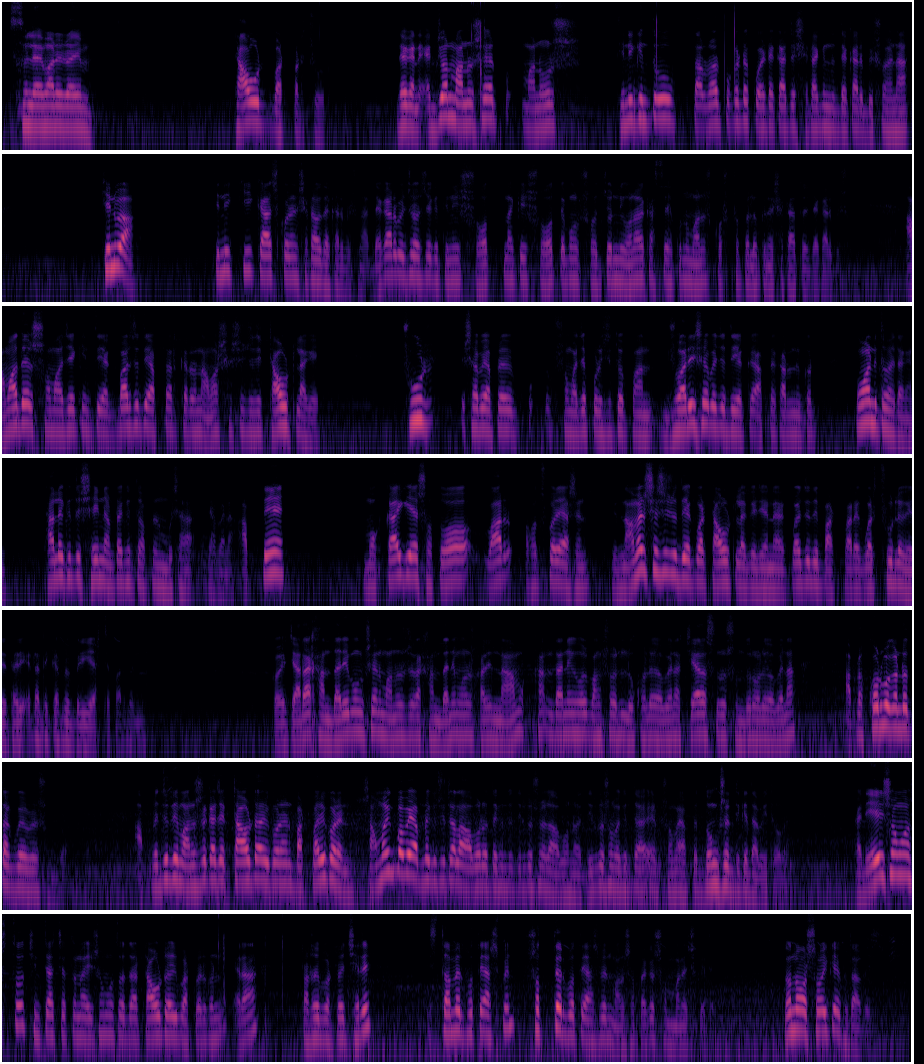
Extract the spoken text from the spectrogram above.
ইসলাম রহিম। Tout বাটপার চোর। দেখেন, একজন মানুষের মানুষ, তিনি কিন্তু তার পকেটে কয় টাকা আছে সেটা কিন্তু দেখার বিষয় না। কিংবা তিনি কি কাজ করেন সেটাও দেখার বিষয় না। দেখার বিষয় হচ্ছে কি, তিনি সৎ নাকি সৎ এবং সজ্জন্য ওনার কাছে কোনো মানুষ কষ্ট পেল কিনা সেটা তো দেখার বিষয়। আমাদের সমাজে কিন্তু একবার যদি আপনার, কারণ আমার শেষে যদি টাউট লাগে, চুর হিসাবে আপনি সমাজে পরিচিত পান, জুয়ারি হিসাবে যদি এক- আপনি কারণ নিকট প্রমাণিত হয়ে থাকেন তাহলে কিন্তু সেই নামটা কিন্তু আপনার মুছা যাবে না। আপনি মক্কায় গিয়ে শতবার হজ করে আসেন নামের শেষে যদি একবার টাউট লাগে যে না, একবার যদি বাটপার একবার চুর লেগে যায়, তাহলে এটা থেকে আপনি বেরিয়ে আসতে পারবেন না। কয় যারা খানদানি বংশের মানুষ, যারা খানদানি মানুষ, খালি নাম খানদানি বংশ লোক হলে হবে না, চেহারা সুর সুন্দর হলে হবে না, আপনার কর্মকাণ্ড থাকবে সুন্দর। আপনি যদি মানুষের কাছে টাউটাই করেন, বাটপারি করেন, সাময়িকভাবে আপনি কিছুটা লাভ হতে কিন্তু দীর্ঘ সময় লাভবান হয়। দীর্ঘ সময় কিন্তু এক সময় আপনি ধ্বংসের দিকে দাবিত হবে কাজে এই সমস্ত চিন্তা চেতনা, এই সমস্ত যারা টাউটাই বাটপাই করেন, এরা টাউটাই বাটপাই ছেড়ে ইসলামের পথে আসবেন, সত্যের পথে আসবেন, মানুষ আপনাকে সম্মানে চুকে দেবে। ধন্যবাদ সবাইকে, খুদা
